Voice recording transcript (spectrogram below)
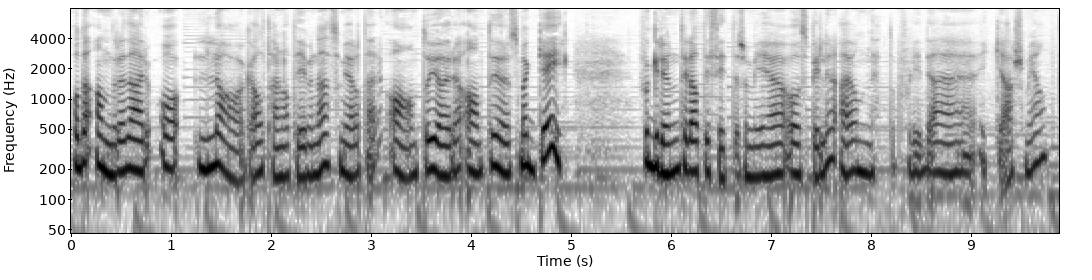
Og det andre det er å lage alternativene som gjør at det er annet å gjøre, annet å gjøre som er gøy. For grunnen til at de sitter så mye og spiller, er jo nettopp fordi det ikke er så mye annet.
